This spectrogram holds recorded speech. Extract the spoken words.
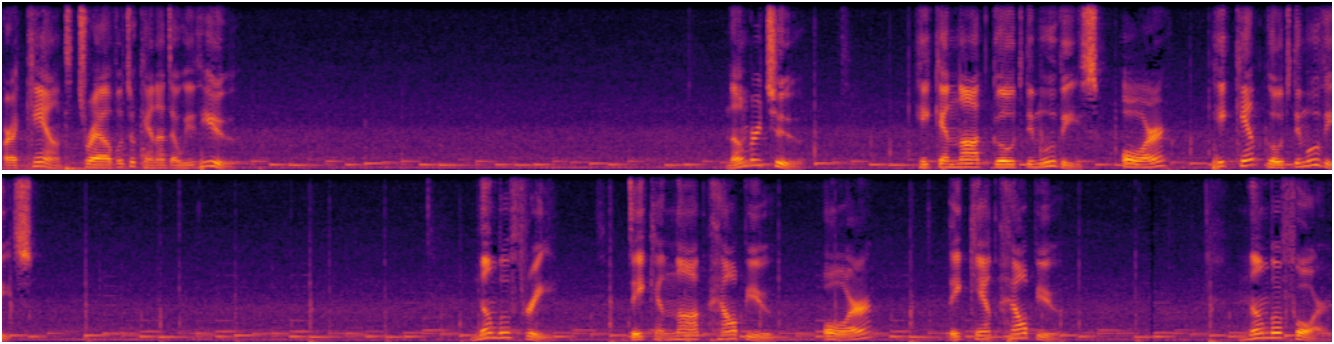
or can't travel to Canada with you. Number two, he cannot go to the movies, or he can't go to the movies. Number three, they cannot help you, or they can't help you. Number four,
